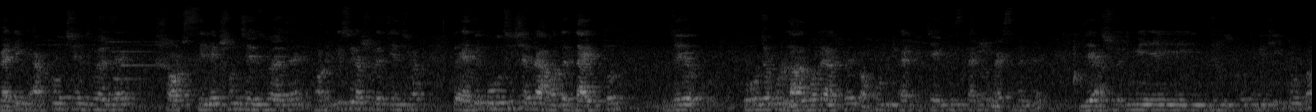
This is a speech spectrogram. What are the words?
ব্যাটিং অ্যাপ্রোচ চেঞ্জ হয়ে যায় শর্ট সিলেকশন চেঞ্জ হয়ে যায়, অনেক কিছুই আসলে চেঞ্জ হয়। তো অ্যাজ কোচ হিসেবে আমাদের দায়িত্ব যে ও যখন লাল বলে আসবে, তখন একটা চেক লিস্ট থাকবে ব্যাটসম্যানদের যে আসলে তুমি এই জিনিসগুলো তুমি ঠিক করবা,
